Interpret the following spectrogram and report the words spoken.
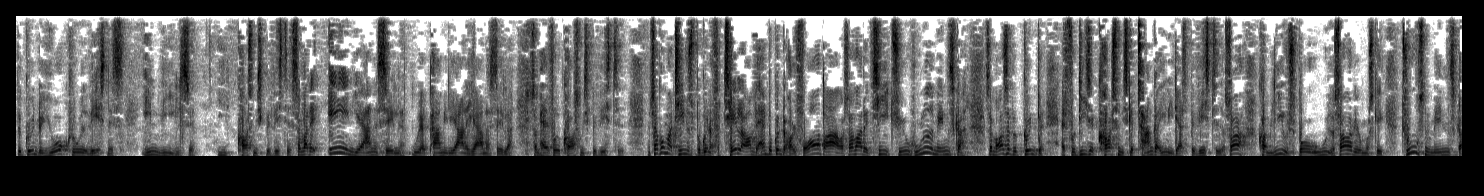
begyndte jordklodevæsenets indvielse i kosmisk bevidsthed, så var det én hjernecelle ud af et par milliarder hjerneceller, som havde fået kosmisk bevidsthed. Men så kunne Martinus begynde at fortælle om det. Han begyndte at holde foredrag, og så var det 10, 20, 100 mennesker, som også begyndte at få disse kosmiske tanker ind i deres bevidsthed. Og så kom livets bog ud, og så var det jo måske 1000 mennesker,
